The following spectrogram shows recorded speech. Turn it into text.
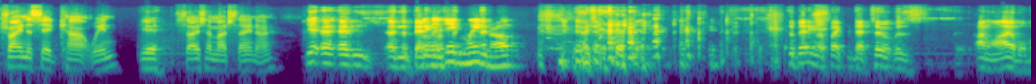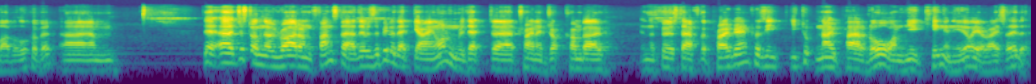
trainer said can't win. Yeah. So, so much they know. Yeah, and and the betting. Well, they didn't win, Rob. the betting reflected that too. It was unliable by the look of it. Um, uh, just on the ride on Funstar, there was a bit of that going on with that uh, trainer jock combo in the first half of the program because he, he took no part at all on New King in the earlier race either.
